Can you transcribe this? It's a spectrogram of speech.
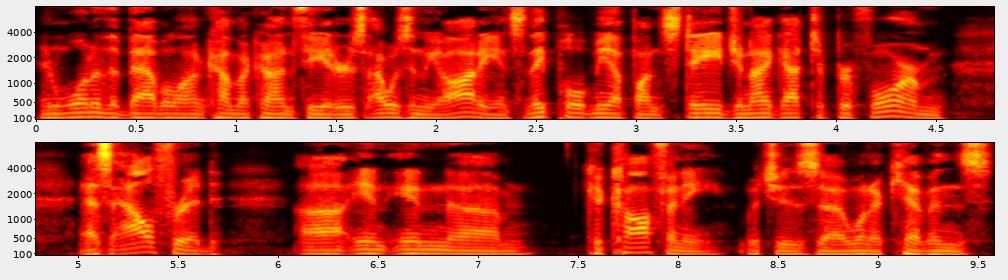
And one of the Babylon Comic Con theaters, I was in the audience and they pulled me up on stage and I got to perform as Alfred, uh, in, in, um, Cacophony, which is, uh, one of Kevin's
